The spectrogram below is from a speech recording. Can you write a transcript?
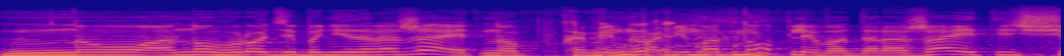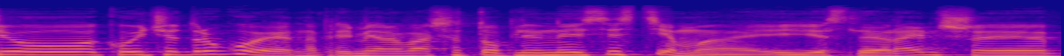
Ну, оно вроде бы не дорожает, но помимо, Ну, помимо топлива дорожает еще кое-что другое. Например, ваша топливная система. Если раньше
